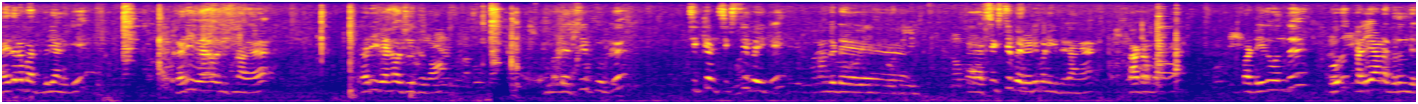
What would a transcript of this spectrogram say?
ஹைதராபாத் பிரியாணிக்கு கறி வேக வச்சுனாங்க. கறி வேக வச்சுட்டு இருக்கோம். நம்மளுடைய சீஃப் குக்கு சிக்கன் சிக்ஸ்டி ஃபைவ்க்கு அங்கிட்டு சிக்ஸ்டி ஃபைவ் ரெடி பண்ணிக்கிட்டு இருக்காங்க காட்டுற பாருங்க. பட் இது வந்து ஒரு கல்யாண விருந்து.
